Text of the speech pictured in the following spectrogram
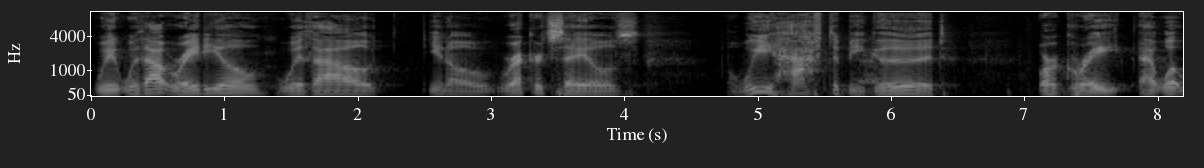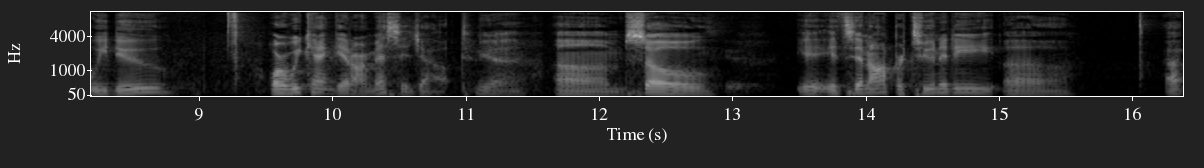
we without radio without you know record sales we have to be good or great at what we do or we can't get our message out. Yeah. Um, so it's an opportunity. Uh, uh,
